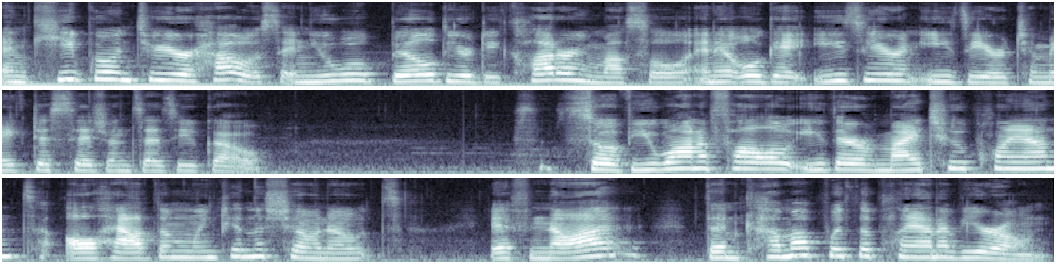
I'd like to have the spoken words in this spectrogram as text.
and keep going through your house and you will build your decluttering muscle and it will get easier and easier to make decisions as you go. So if you want to follow either of my two plans, I'll have them linked in the show notes. If not, then come up with a plan of your own.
